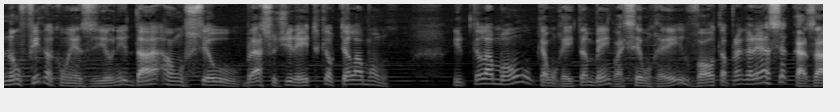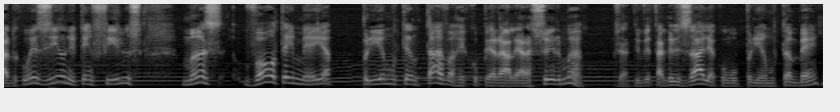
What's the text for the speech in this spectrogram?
não fica com Hesíone e dá a um seu braço direito, que é o Telamon. E Telamon, que é um rei também, vai ser um rei, volta para a Grécia, casado com Hesíone, tem filhos, mas volta e meia, Primo tentava recuperá-la, era sua irmã, já devia estar grisalha como o Primo também,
